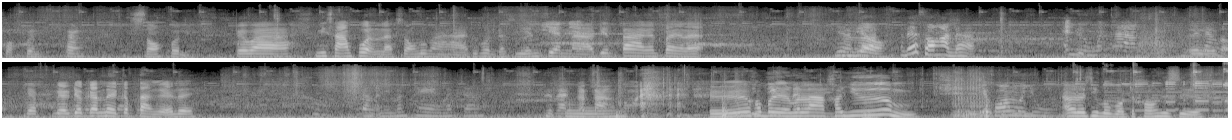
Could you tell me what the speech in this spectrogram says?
พวกคนทั้งสองคนแปลว่ามีสามคนแหละสองลูกหาทุกคนก็สิเห็นเปลี่ยนหน้าเปลี่ยนตากันไปแล้วเดียวเดียวอันนี้สองอันนะคะอันหนึ่งมันทางเอไม่อแรงหรอกแบบแบบเดียวกันเลยกับต่างเลยเลยต่างอันนี้มันแพงนะจ๊ะเดี๋ยวนั้นก็ต่างของเออเขาบริเวลาเขายืม เดี๋ยวพ่อมาอยู่เอาโดยที่บอกบอกเจะคล้าของซื้อๆ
